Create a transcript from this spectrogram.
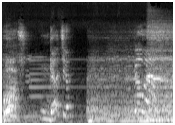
What? Gotcha. Go out!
